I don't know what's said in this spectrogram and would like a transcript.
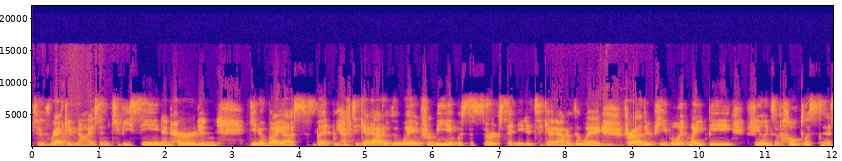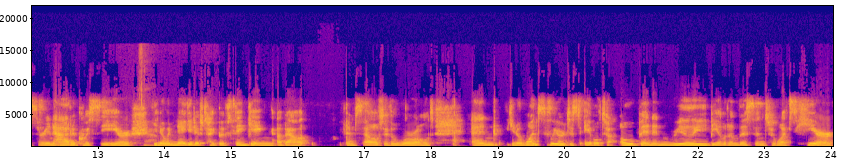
to recognize and to be seen and heard and you know by us but we have to get out of the way and for me it was the search that needed to get out of the way mm. for other people it might be feelings of hopelessness or inadequacy or yeah. you know a negative type of thinking about themselves or the world and you know once we are just able to open and really be able to listen to what's here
